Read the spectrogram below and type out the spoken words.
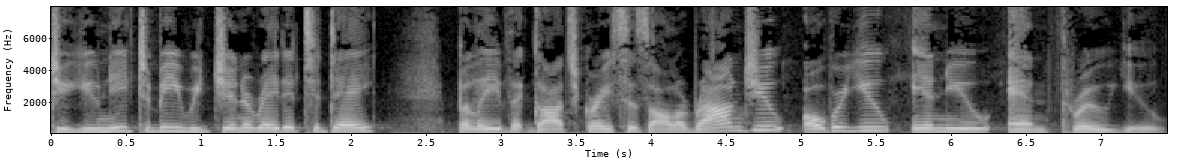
Do you need to be regenerated today? Believe that God's grace is all around you, over you, in you, and through you.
